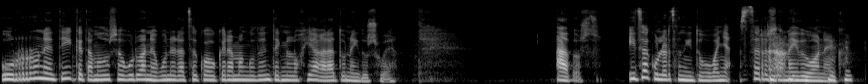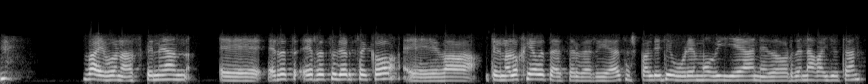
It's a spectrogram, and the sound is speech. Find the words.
urrunetik eta modu seguruan eguneratzeko aukera emango duen teknologia garatu nahi duzue. Ados, hitzak ulertzen ditugu, baina zer esan nahi du honek? bai, bueno, azkenean, eh, errez ulertzeko, eh, ba, teknologia eta ezer berria, ez? Espalditi gure mobilean edo ordenagailutan,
